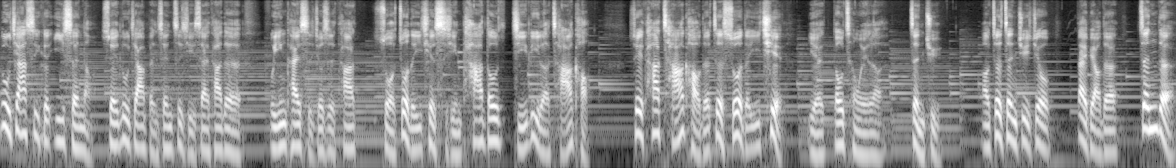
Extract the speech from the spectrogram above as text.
路加是一个医生哦，所以路加本身自己在他的福音开始就是他所做的一切事情，他都极力了查考，所以他查考的这所有的一切也都成为了证据。哦，这证据就代表的真的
